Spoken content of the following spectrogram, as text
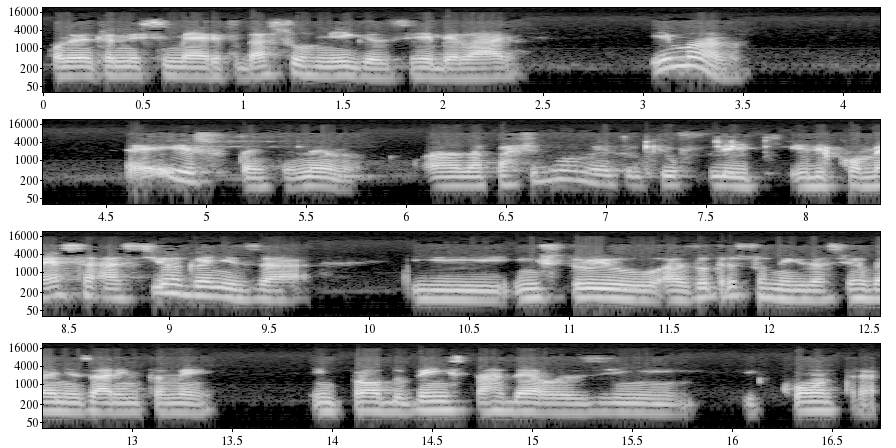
quando eu entro nesse mérito das formigas se rebelarem, E, mano, é isso, tá entendendo? Na partir do momento em que o Flick ele começa a se organizar e instrui as outras formigas a se organizarem também em prol do bem-estar delas e, e contra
